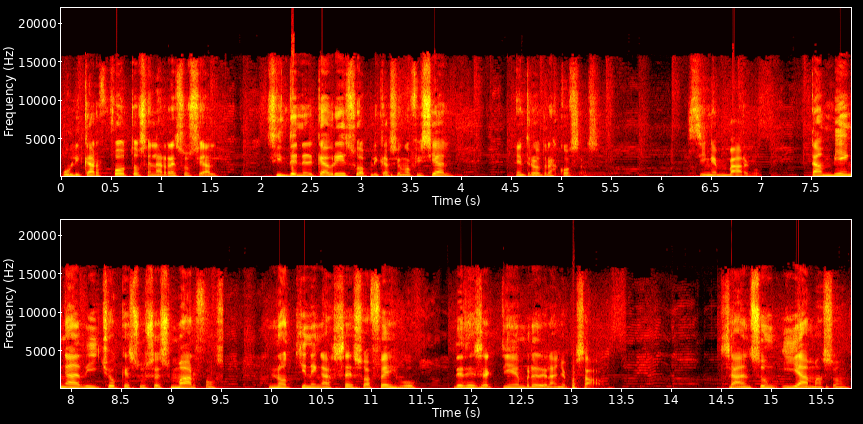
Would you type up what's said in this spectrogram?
publicar fotos en la red social sin tener que abrir su aplicación oficial, entre otras cosas. Sin embargo, también ha dicho que sus smartphones no tienen acceso a Facebook desde septiembre del año pasado. Samsung y Amazon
